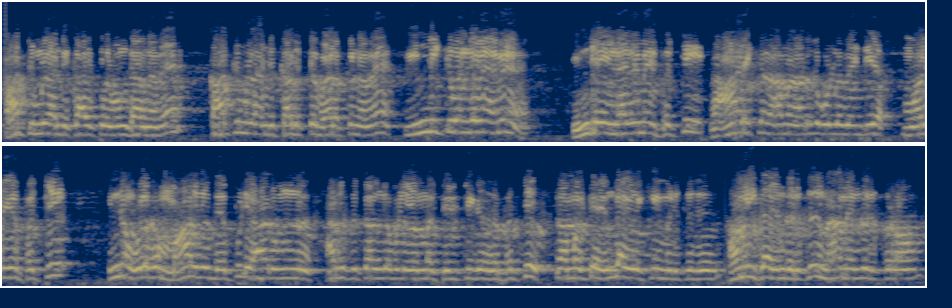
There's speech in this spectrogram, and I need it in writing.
காற்று மிளாண்டி காலத்தில் உண்டானவன் காற்று மிளாண்டி கருத்தை வளர்க்கினவன் இன்னைக்கு வந்தவன் அவன். இன்றைய நிலைமை பற்றி நாளைக்கு நாம நடந்து கொள்ள வேண்டிய முறையை பற்றி இன்னும் உலகம் மாறுறது எப்படி ஆறும்னு அதுக்கு தகுந்தபடி நம்ம திருத்திக்கிறத பத்தி நம்மகிட்ட எந்த இலக்கியம் இருக்குது? அமெரிக்கா எங்க இருக்கு நாம் எங்க இருக்கிறோம்?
